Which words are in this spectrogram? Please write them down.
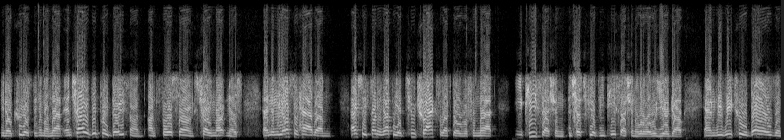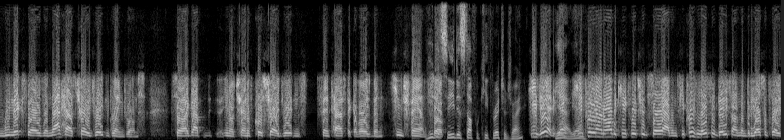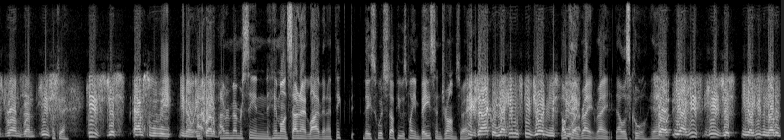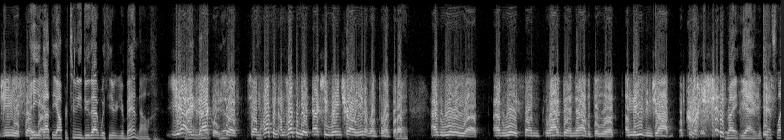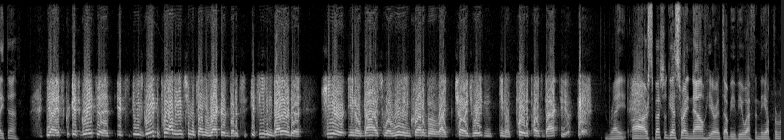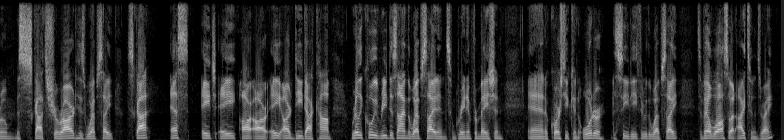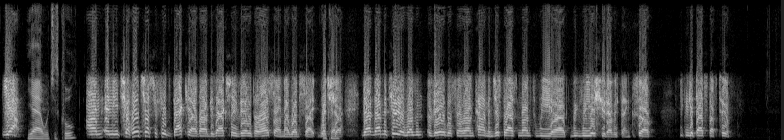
you know, kudos to him on that. And Charlie did play bass on on four songs, Charlie Martinez, and then we also had. Um, actually, funny enough, we had two tracks left over from that EP session, the Chesterfield's EP session, a little over a year ago, and we retooled those and remixed those, and that has Charlie Drayton playing drums. So I got, you know, and of course Charlie Drayton's fantastic. I've always been huge fan. He so. did he did stuff with Keith Richards, right? He did. Yeah, he, yeah. He played on all the Keith Richards soul albums. He plays mostly bass on them, but he also plays drums, and he's Okay. he's just absolutely you know incredible. I, remember seeing him on Saturday Night Live, and I think they switched up. He was playing bass and drums, right? exactly. Yeah, him and Steve Jordan used to do Okay, right, right. That was cool. Yeah. So yeah, he's he's just you know he's another genius. Hey, you got the opportunity to do that with your, your band now. yeah, Right, exactly. right, yeah. So so I'm hoping I'm hoping to actually rein Charlie in at one point, but Right. I I have a really uh, I have a really fun live band now that does an amazing job. Of course. Right, yeah, you can't slight them. Yeah, it's it's great to it's it was great to play all the instruments on the record, but it's it's even better to hear you know guys who are really incredible like Charlie Drayton you know play the parts back to you. Right. Uh, our special guest right now here at WVOF in the upper room, Mr. Scott Sharrard. His website, Scott, S H A R R A R D dot com. Really cool. He redesigned the website and some great information. And of course, you can order the CD through the website. It's available also at iTunes, right? Yeah. Yeah, which is cool. Um, and the ch- whole Chesterfield's back catalog is actually available also on my website, which Okay. uh, that that material wasn't available for a long time, and just last month we uh, we reissued everything, so you can get that stuff too.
